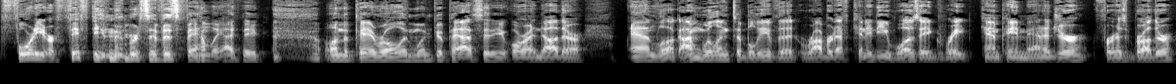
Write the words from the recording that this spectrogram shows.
40 or 50 members of his family, I think, on the payroll in one capacity or another. And look, I'm willing to believe that Robert F. Kennedy was a great campaign manager for his brother.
